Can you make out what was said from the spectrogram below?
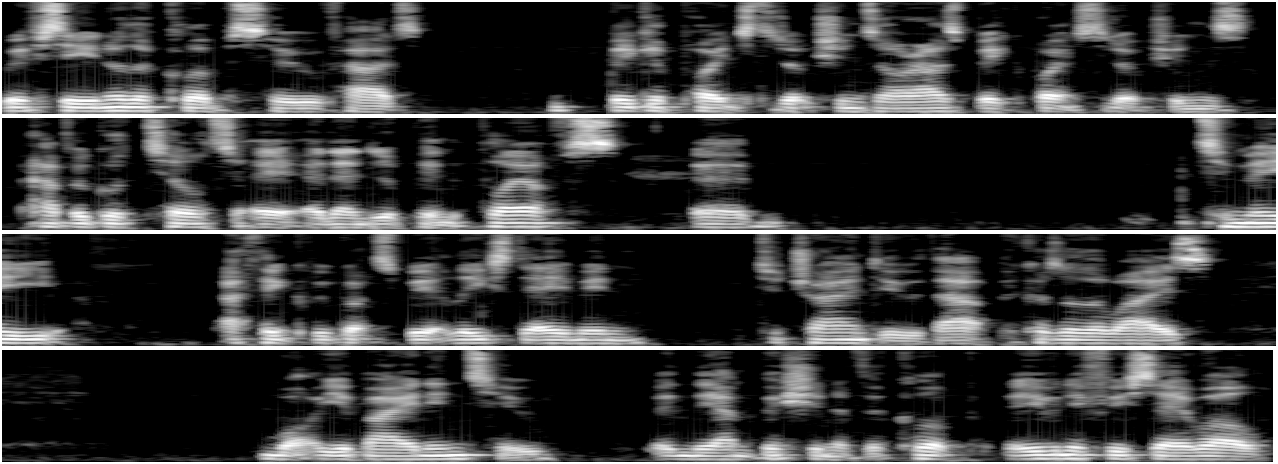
We've seen other clubs who've had bigger points deductions or as big points deductions have a good tilt at it and ended up in the playoffs. Um, to me, I think we've got to be at least aiming to try and do that because otherwise what are you buying into in the ambition of the club. Even if you say, well,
